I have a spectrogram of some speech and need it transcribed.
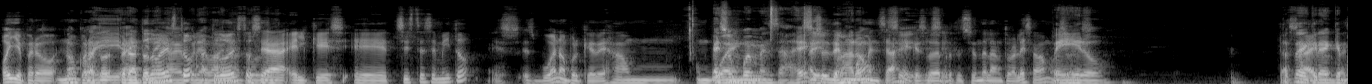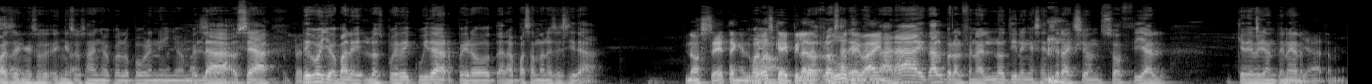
Oye, pero no, Loco, pero, a, to- ahí- pero a todo esto, a todo esto, o sea, el que eh, existe ese mito es, es bueno porque deja un, un buen... Es un buen mensaje. Eso sí, deja un buen mensaje, Sí, que es sí, lo de protección de la naturaleza, vamos. es- Pero. ¿Qué Está ustedes creen que pasa en esos, en esos años con los pobres niños? No verdad, sé. o sea, Pero- digo yo, vale, los puede cuidar, pero estarán pasando necesidad. No sé, está en el Bueno, bosque, hay pila de lo- los fruta y vaina. y tal, pero al final no tienen esa interacción social que deberían tener. Ya, también.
